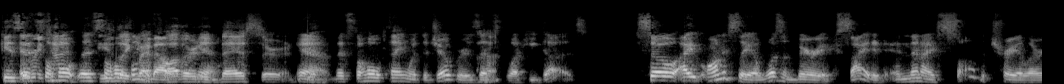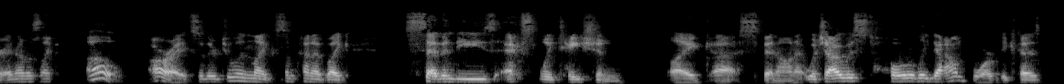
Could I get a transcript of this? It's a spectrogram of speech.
because that's the whole that's the whole like thing my about father yeah. did this or Yeah, that's the whole thing with the Joker is that's Uh-huh. what he does. So I honestly I wasn't very excited, and then I saw the trailer and I was like, oh, all right. So they're doing like some kind of like '70s exploitation like uh, spin on it, which I was totally down for because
